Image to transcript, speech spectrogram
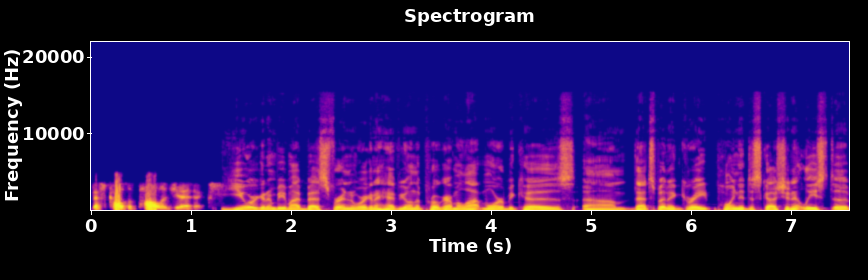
that's called apologetics. You are going to be my best friend, and we're going to have you on the program a lot more because um, that's been a great point of discussion, at least uh,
